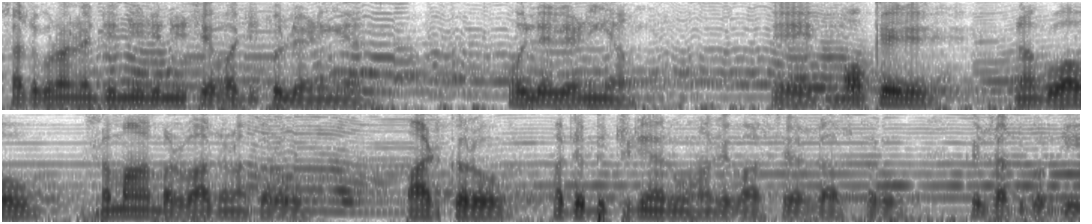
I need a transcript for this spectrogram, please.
ਸਤਿਗੁਰਾਂ ਨੇ ਜਿੰਨੀ ਜਿੰਨੀ ਸੇਵਾ ਜੀ ਲੈਣੀ ਹੈ, ਉਹ ਲੈ ਲੈਣੀ ਆ ਤੇ ਮੌਕੇ ਨਾ ਗਵਾਓ, ਸਮਾਂ ਬਰਬਾਦ ਨਾ ਕਰੋ, ਪਾਠ ਕਰੋ ਅਤੇ ਵਿਛੜੀਆਂ ਰੂਹਾਂ ਦੇ ਵਾਸਤੇ ਅਰਦਾਸ ਕਰੋ ਕਿ ਸਤਿਗੁਰ ਜੀ,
